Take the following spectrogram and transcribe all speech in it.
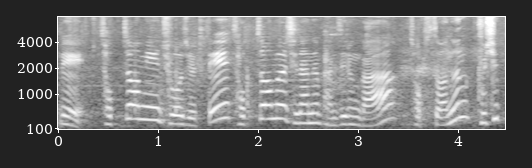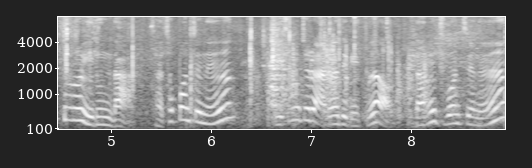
네, 접점이 주어질 때 접점을 지나는 반지름과 접선은 90도를 이룬다. 자, 첫 번째는 이 성질을 알아야 되겠고요. 그 다음에 두 번째는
